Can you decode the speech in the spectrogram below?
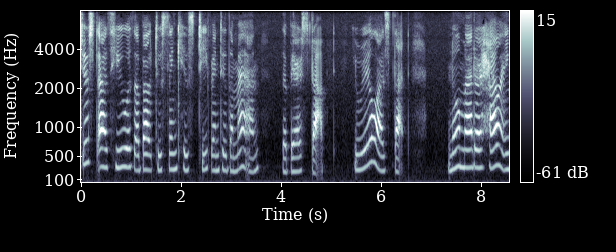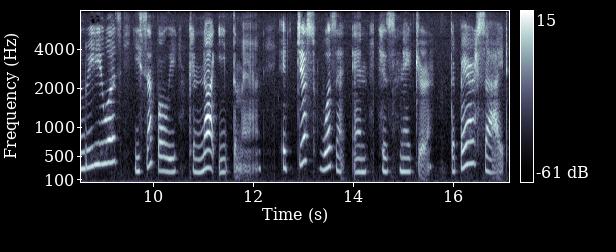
just as he was about to sink his teeth into the man, the bear stopped. He realized that no matter how angry he was, he simply could not eat the man. It just wasn't in his nature. The bear sighed.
